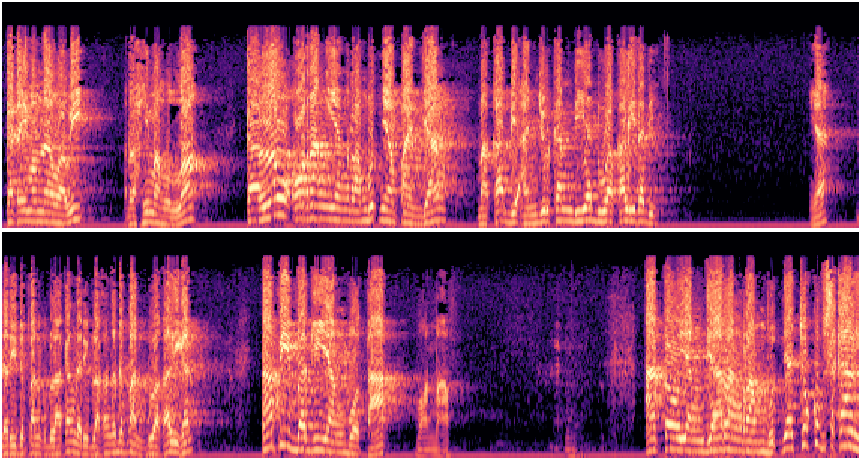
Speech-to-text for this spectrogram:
Kata Imam Nawawi rahimahullah kalau orang yang rambutnya panjang maka dianjurkan dia dua kali tadi. Ya, dari depan ke belakang, dari belakang ke depan, dua kali kan? Tapi bagi yang botak, mohon maaf. Atau yang jarang rambutnya cukup sekali.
